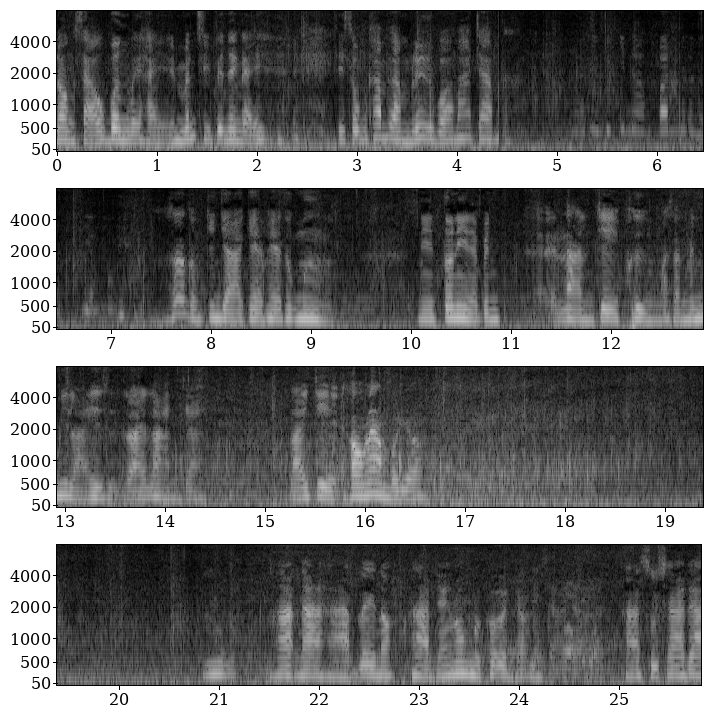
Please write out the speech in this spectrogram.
น้องสาวเบิ่งไว้ให้มันสิเป็นยังไงสิสมคำลำลือบ่มาจ้าไปกินน้ำปั้นขนาดเสียงบ่มีเออต้องกินยาแก้แพ้ทุกมือนี่ตัวนี้เนี่ยเป็นร้านเจพึ่งมาสันมันมีหลายหลายร้านจ้ะหลายเจเข้าห้องน้ำบ่เดียวอืม หาดนาหาดเลยเนาะหาดยังนกหนุดเขาเอิ่นแถวนี้หาดสุชาดา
